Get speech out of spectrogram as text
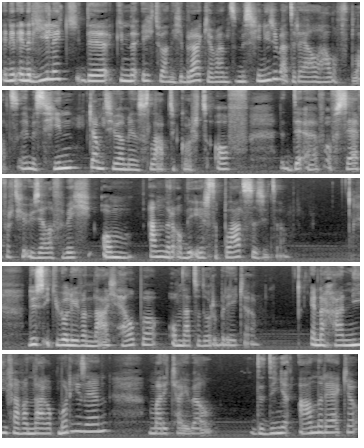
En een energielek kun je echt wel niet gebruiken, want misschien is je batterij al half plat. Hè. Misschien kampt je wel met een slaaptekort of, de, of cijfert je jezelf weg om anderen op de eerste plaats te zitten. Dus ik wil u vandaag helpen om dat te doorbreken. En dat gaat niet van vandaag op morgen zijn, maar ik ga je wel de dingen aanreiken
